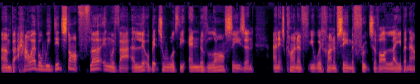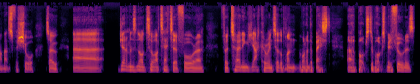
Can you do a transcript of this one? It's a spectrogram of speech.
Um, but however, we did start flirting with that a little bit towards the end of last season, and it's kind of we're kind of seeing the fruits of our labor now. That's for sure. So, uh, gentleman's nod to Arteta for uh, for turning Xhaka into the one one of the best box to box midfielders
